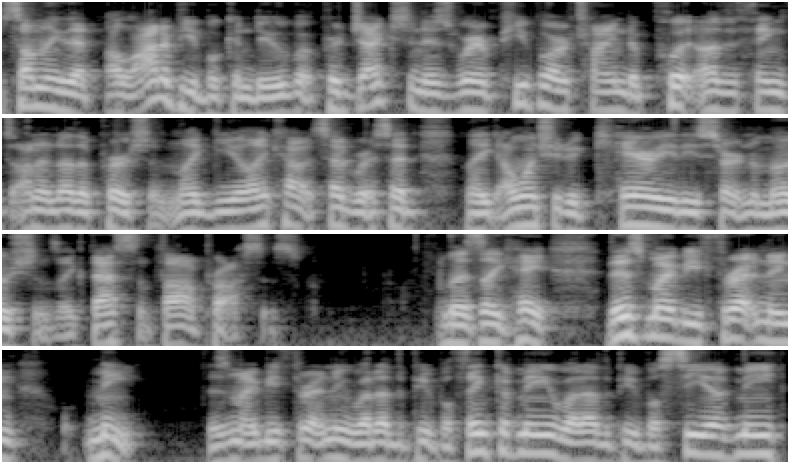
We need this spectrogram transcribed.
something that a lot of people can do, but projection is where people are trying to put other things on another person. Like you like how it said where it said like I want you to carry these certain emotions. Like that's the thought process. But it's like, hey, this might be threatening me. This might be threatening what other people think of me, what other people see of me,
